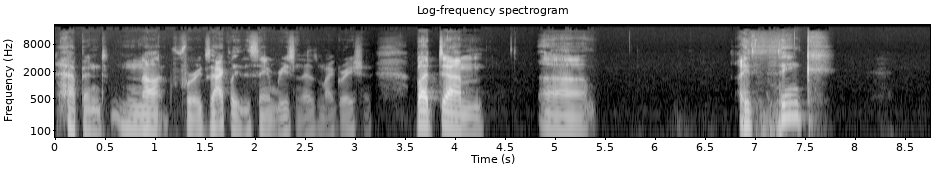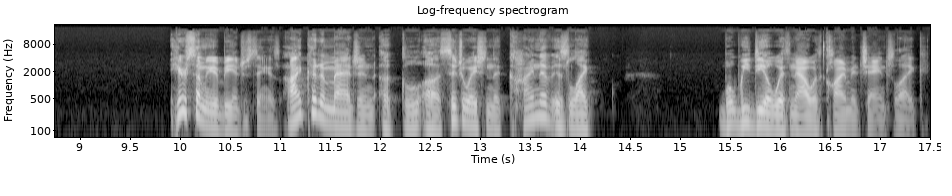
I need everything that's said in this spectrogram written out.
happened, not for exactly the same reason as migration, but um, uh, I think here's something that'd be interesting: is I could imagine a, a situation that kind of is like what we deal with now with climate change, like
